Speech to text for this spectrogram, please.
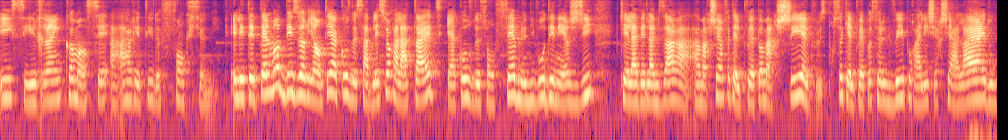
et ses reins commençaient à arrêter de fonctionner. Elle était tellement désorientée à cause de sa blessure à la tête et à cause de son faible niveau d'énergie qu'elle avait de la misère à, marcher. En fait, elle pouvait pas marcher. C'est pour ça qu'elle pouvait pas se lever pour aller chercher à l'aide ou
